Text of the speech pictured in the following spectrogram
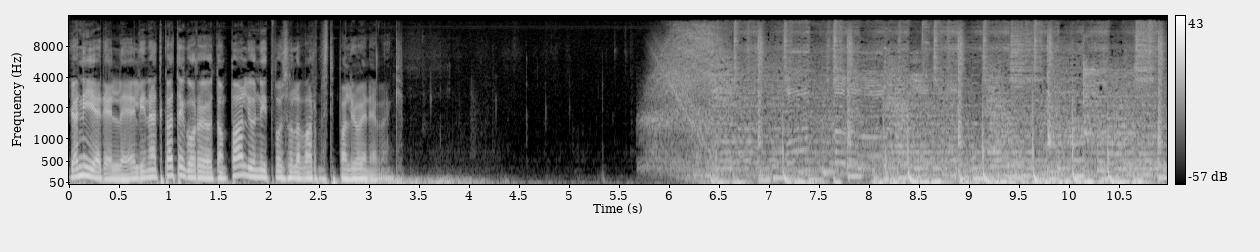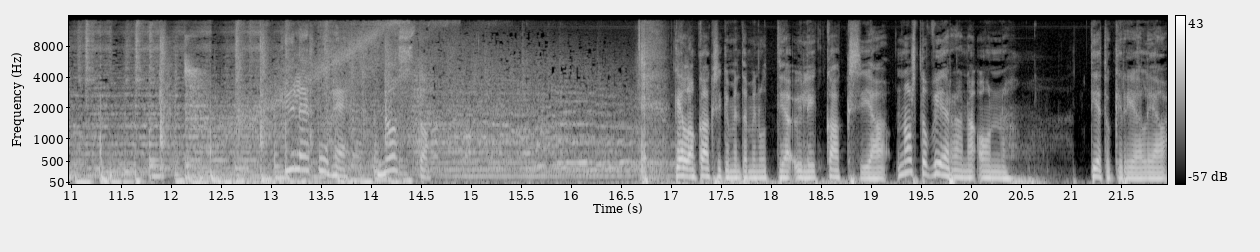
ja niin edelleen. Eli näitä kategorioita on paljon, niitä voisi olla varmasti paljon enemmänkin. Puhe. Nosto. Kello on 20 minuuttia yli kaksi ja noston vieraana on tietokirjailija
